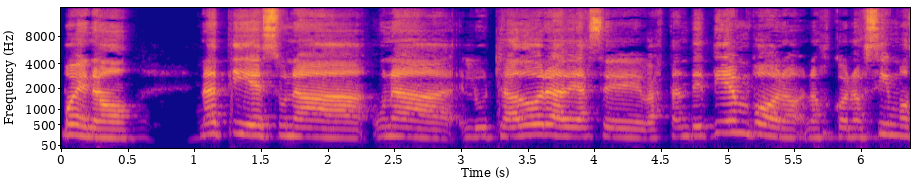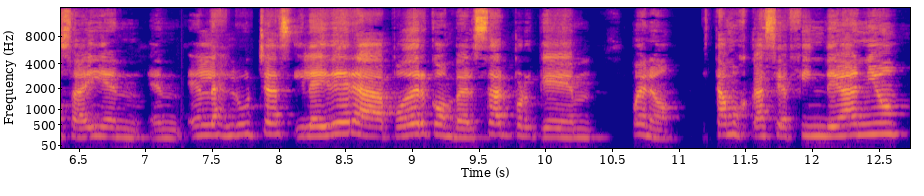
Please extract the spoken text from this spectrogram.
Bueno, Nati es una, luchadora de hace bastante tiempo, nos conocimos ahí en, las luchas y la idea era poder conversar porque, bueno, estamos casi a fin de año,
